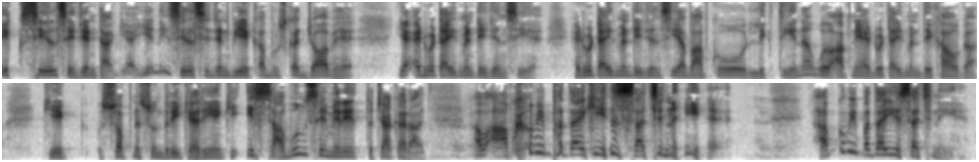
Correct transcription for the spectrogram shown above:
एक सेल्स एजेंट आ गया। ये नहीं सेल्स एजेंट भी एक अब उसका जॉब है, या एडवर्टाइजमेंट एजेंसी है। एडवर्टाइजमेंट एजेंसी अब आपको लिखती है ना, वो आपने एडवर्टाइजमेंट देखा होगा कि एक स्वप्न सुंदरी कह रही है कि इस साबुन से मेरे त्वचा का राज। अब आपको भी पता है कि ये सच नहीं है। आपको भी पता है ये सच नहीं है।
